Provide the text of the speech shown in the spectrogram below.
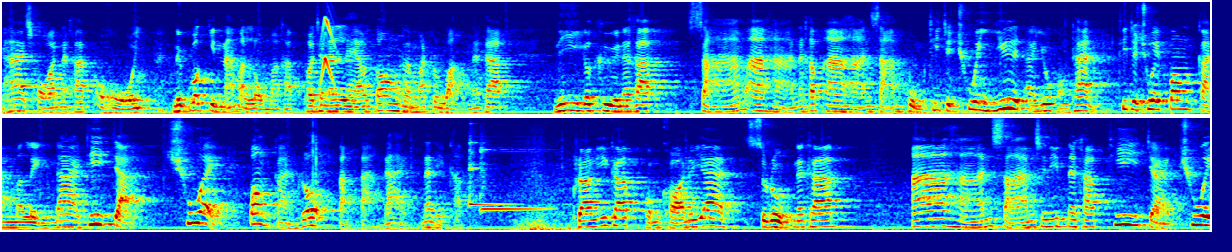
4-5 ช้อนนะครับโอ้โหนึกว่ากินน้ำอัดลมอะครับเพราะฉะนั้นแล้วต้องระมัดระวังนะครับ นี่ก็คือนะครับ3อาหารนะครับอาหาร 3 กลุ่มที่จะช่วยยืดอายุของท่าน ที่จะช่วยป้องกันมะเร็งได้ที่จะช่วยป้องกันโรคต่างๆ ได้นั่นเองครับ คราวนี้ครับผมขออนุญาตสรุปนะครับ อาหาร 3 ชนิดนะครับที่จะช่วย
